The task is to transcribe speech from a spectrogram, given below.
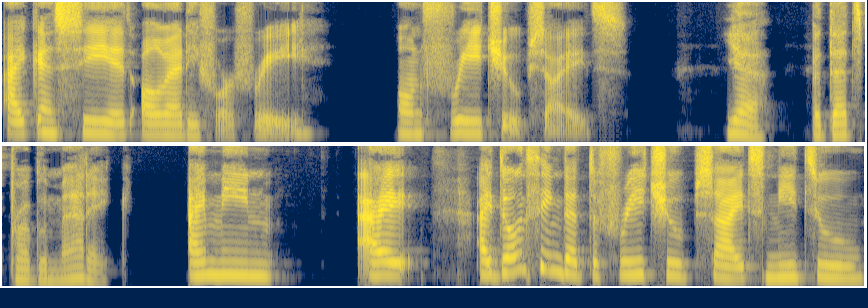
I can see it already for free on free tube sites. yeah but that's problematic I mean, I I don't think that the free tube sites need to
